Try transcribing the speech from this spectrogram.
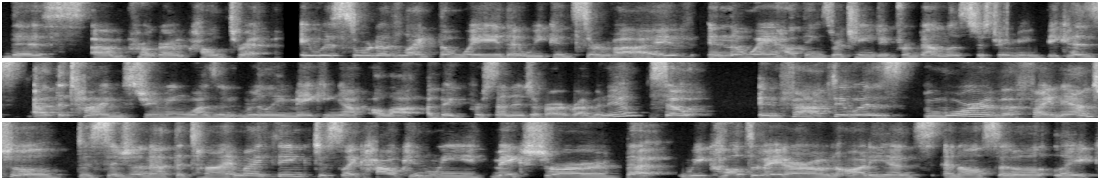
this um, program called Drip. It was sort of like the way that we could survive in the way how things were changing from downloads to streaming because at the time streaming wasn't really making up a lot a big percentage of our revenue. So in fact, it was more of a financial decision at the time, I think, just like how can we make sure that we cultivate our own audience and also like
